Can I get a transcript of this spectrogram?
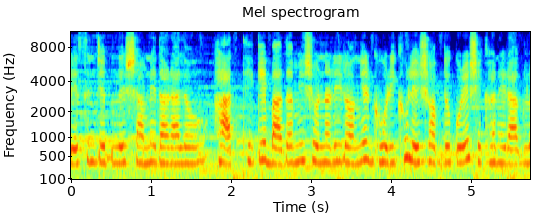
ড্রেসিং টেবিলের সামনে দাঁড়াল। হাত থেকে বাদামি সোনালী রঙের ঘড়ি খুলে শব্দ করে সেখানে রাখল।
